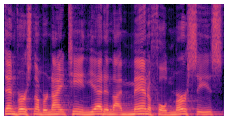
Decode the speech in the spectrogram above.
Then verse number 19, yet in thy manifold mercies,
